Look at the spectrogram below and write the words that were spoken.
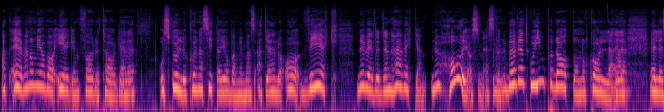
att även om jag var egen företagare Mm. och skulle kunna sitta och jobba med massa, att jag ändå avvek nu är det den här veckan, nu har jag semester, Mm. nu behöver jag inte gå in på datorn och kolla Nej. eller, eller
